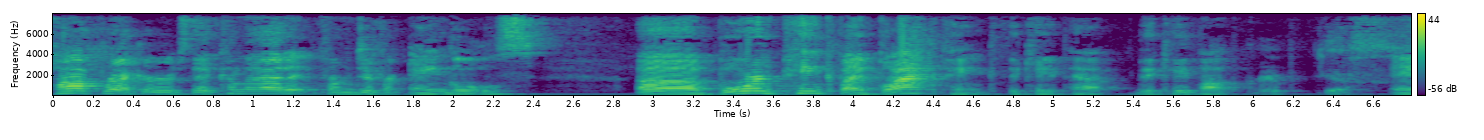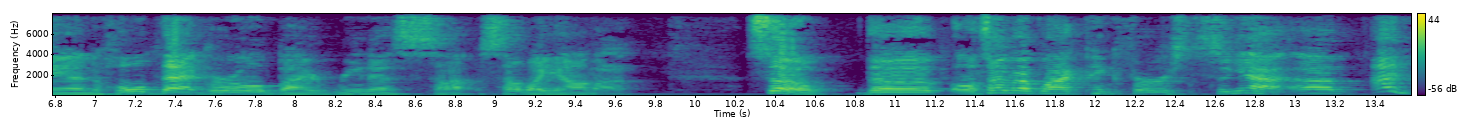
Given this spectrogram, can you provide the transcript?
pop records that come at it from different angles. Uh, Born Pink by Blackpink, the K-pop the K-pop group, Yes. and Hold That Girl by Rina Sa- Sawayama. So the I'll talk about Blackpink first. So yeah, um, I've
